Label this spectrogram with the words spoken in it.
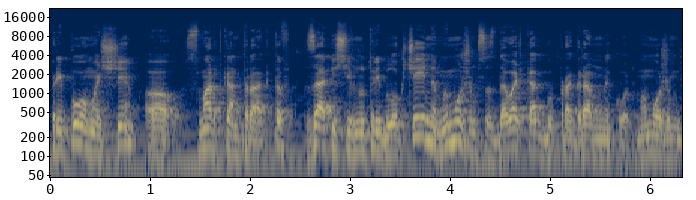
при помощи э, смарт-контрактов, записи внутри блокчейна, мы можем создавать как бы программный код. Мы можем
